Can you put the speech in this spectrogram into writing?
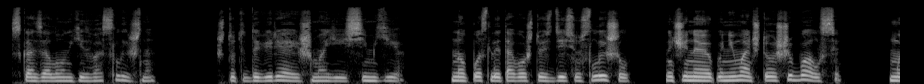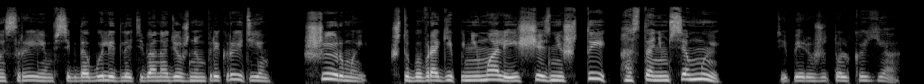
— сказал он едва слышно, — «что ты доверяешь моей семье. Но после того, что здесь услышал, начинаю понимать, что ошибался. Мы с Рэем всегда были для тебя надежным прикрытием, ширмой, чтобы враги понимали, исчезнешь ты, останемся мы. Теперь уже только я,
